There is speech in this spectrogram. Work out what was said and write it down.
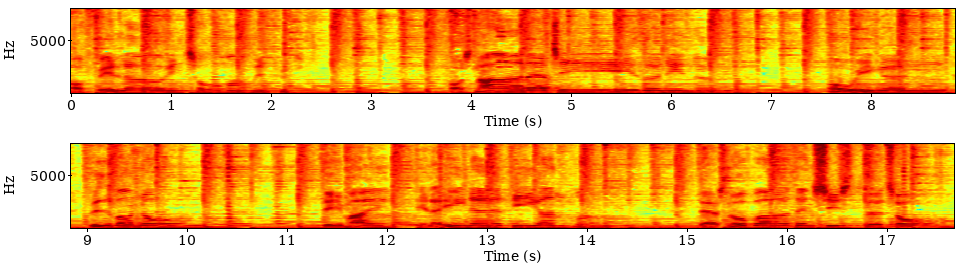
og fælder en tår om en pyt. For snart er tiden inde, og ingen ved hvornår. Det er mig eller en af de andre, der snupper den sidste tår.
